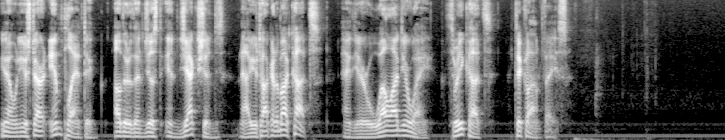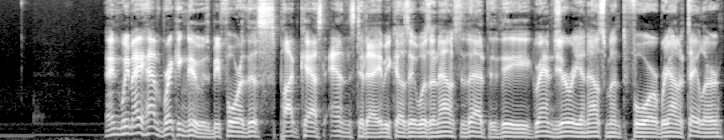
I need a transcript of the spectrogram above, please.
you know, when you start implanting other than just injections, now you're talking about cuts, and you're well on your way. Three cuts to clown face. And we may have breaking news before this podcast ends today because it was announced that the grand jury announcement for Breonna Taylor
